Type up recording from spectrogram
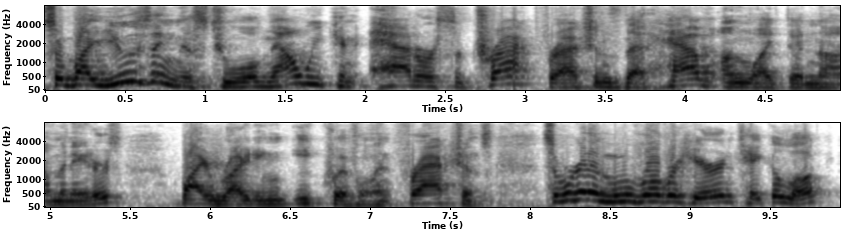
So by using this tool, now we can add or subtract fractions that have unlike denominators by writing equivalent fractions. So we're going to move over here and take a look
